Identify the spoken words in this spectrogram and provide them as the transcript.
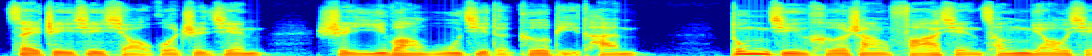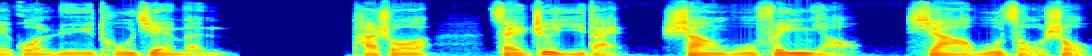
在这些小国之间是一望无际的戈壁滩。东晋和尚法显曾描写过旅途见闻，他说，在这一带上无飞鸟，下无走兽，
